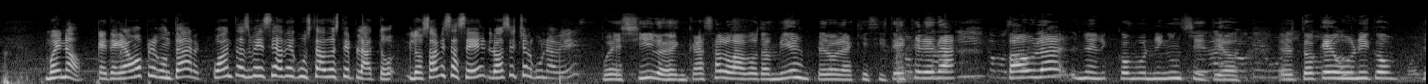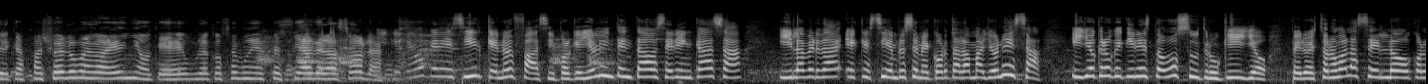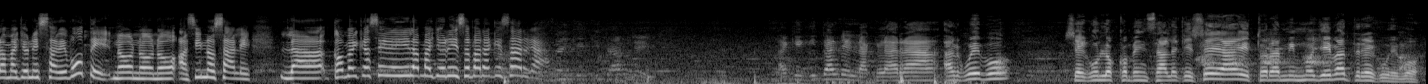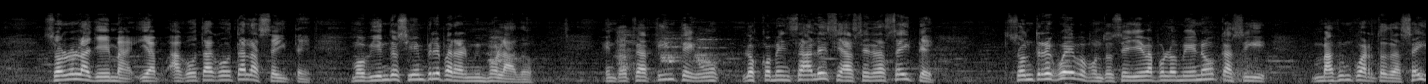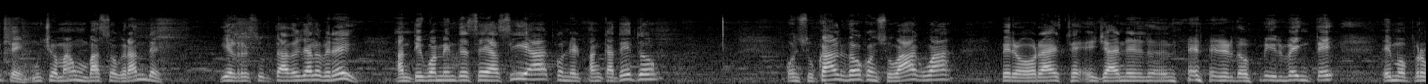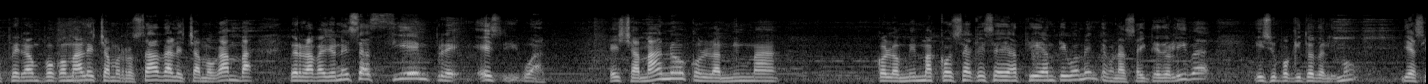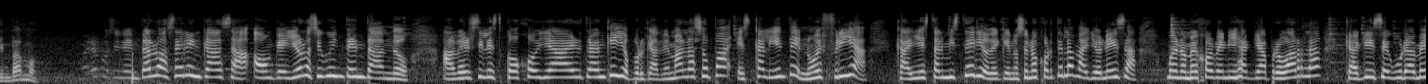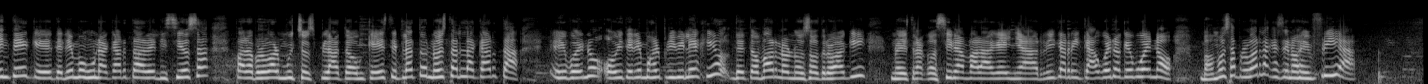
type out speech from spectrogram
bueno, que te queramos preguntar, ¿cuántas veces has degustado este plato? ¿Lo sabes hacer? ¿Lo has hecho alguna vez? Pues sí, en casa lo hago también, pero la exquisitez que le da Paula como en ningún sitio. El toque único del caspachuelo malagueño, que es una cosa muy especial de la zona. Y que tengo que decir que no es fácil, porque yo lo he intentado hacer en casa y la verdad es que siempre se me corta la mayonesa y yo creo que tienes todo su truquillo, pero esto no vale hacerlo con la mayonesa de bote, no, no, no, así no sale. La, ¿Cómo hay que hacer la mayonesa para que salga? Hay que quitarle la clara al huevo, según los comensales que sea, esto ahora mismo lleva tres huevos, solo la yema y a gota a gota el aceite, moviendo siempre para el mismo lado. Entonces así, según los comensales, se hace de aceite. Son tres huevos, pues entonces lleva por lo menos casi más de un cuarto de aceite, mucho más, un vaso grande. Y el resultado ya lo veréis. Antiguamente se hacía con el pancateto, con su caldo, con su agua, pero ahora este, ya en el, en el 2020 hemos prosperado un poco más, le echamos rosada, le echamos gamba, pero la bayonesa siempre es igual hecha mano con las mismas con las mismas cosas que se hacía antiguamente, con aceite de oliva y su poquito de limón. Y así vamos pues intentarlo hacer en casa, aunque yo lo sigo intentando, a ver si les cojo ya el tranquillo, porque además la sopa es caliente, no es fría, que ahí está el misterio de que no se nos corte la mayonesa. Bueno, mejor venís aquí a probarla, que aquí seguramente que tenemos una carta deliciosa para probar muchos platos, aunque este plato no está en la carta. Eh, bueno, hoy tenemos el privilegio de tomarlo nosotros aquí, nuestra cocina malagueña, rica, rica, bueno, qué bueno. Vamos a probarla que se nos enfría.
